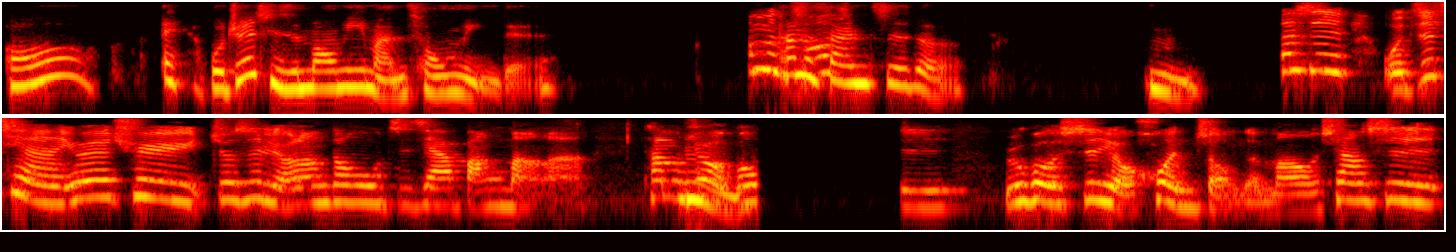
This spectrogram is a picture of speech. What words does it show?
哦，哎，我觉得其实猫咪蛮聪明的，他们他们三只的，嗯。但是我之前因为去就是流浪动物之家帮忙啊，他们就有公司，如果是有混种的猫，像是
